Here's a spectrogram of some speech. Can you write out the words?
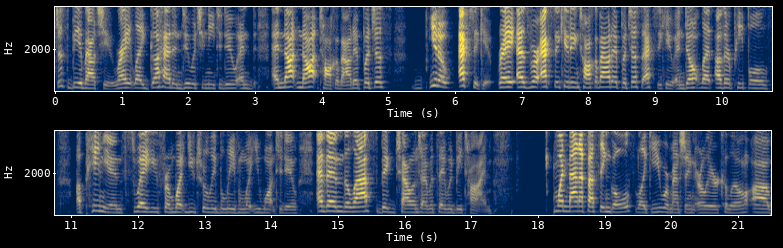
just be about you, right? Like go ahead and do what you need to do and, and not, not talk about it, but just you know, execute, right? As we're executing, talk about it, but just execute and don't let other people's opinions sway you from what you truly believe and what you want to do. And then the last big challenge I would say would be time when manifesting goals, like you were mentioning earlier, Khalil, uh,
